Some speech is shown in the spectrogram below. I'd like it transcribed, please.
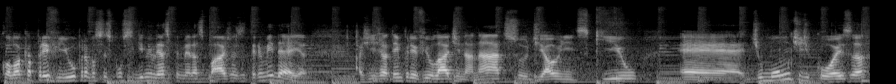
coloca preview para vocês conseguirem ler as primeiras páginas e terem uma ideia. A gente já tem preview lá de Nanatsu, de All You Need Skill, é, de um monte de coisa.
